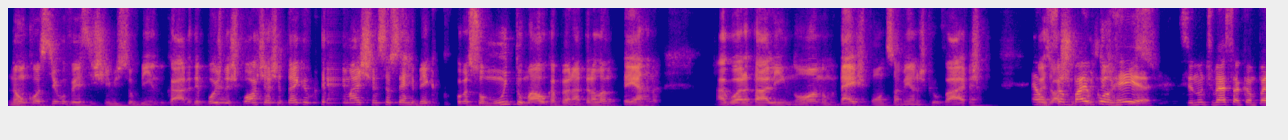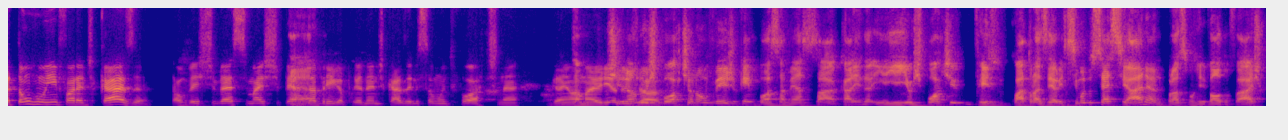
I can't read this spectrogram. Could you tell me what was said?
Não consigo ver esses times subindo, cara. Depois do esporte, acho até que o que tem mais chance é o CRB, que começou muito mal o campeonato, era lanterna. Agora está ali em nono, 10 pontos a menos que o Vasco. É, Mas o Sampaio Correia, difícil. se não tivesse a campanha tão ruim fora de casa, talvez estivesse mais perto é. da briga, porque dentro de casa eles são muito fortes, né? Ganham então, a maioria tirando dos jogos. o esporte, eu não vejo quem possa ameaçar, cara. E, e, o esporte fez 4 a 0 em cima do CSA, né? No próximo rival do Vasco,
